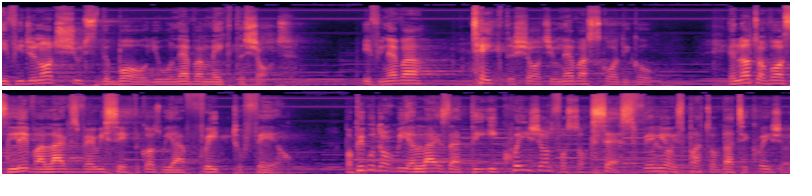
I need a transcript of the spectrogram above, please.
if you do not shoot the ball, you will never make the shot. If you never take the shot, you'll never score the goal. A lot of us live our lives very safe because we are afraid to fail. But people don't realize that the equation for success, failure is part of that equation.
